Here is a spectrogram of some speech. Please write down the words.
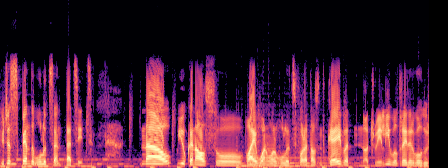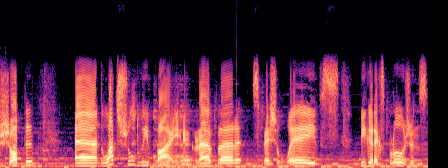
You just spend the bullets and that's it. Now you can also buy one more bullets for a thousand K, but not really. We'll rather go to shop. And what should we buy? A grabber, special waves, bigger explosions.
